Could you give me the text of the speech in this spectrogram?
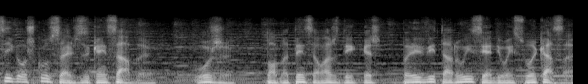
siga os conselhos de quem sabe. Hoje, tome atenção às dicas para evitar um incêndio em sua casa.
